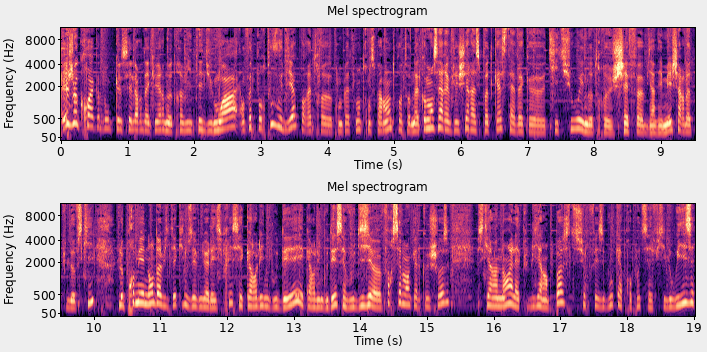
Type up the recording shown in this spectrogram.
Et je crois que donc que c'est l'heure d'accueillir notre invité du mois. En fait, pour tout vous dire, pour être euh, complètement transparente, quand on a commencé à réfléchir à ce podcast avec euh, Titiou et notre chef bien aimé Charlotte Pudlowski, le premier nom d'invité qui nous est venu à l'esprit, c'est Caroline Boudet. Et Caroline Boudet, ça vous dit euh, forcément quelque chose, puisqu'il y a un an, elle a publié un post sur Facebook à propos de sa fille Louise.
